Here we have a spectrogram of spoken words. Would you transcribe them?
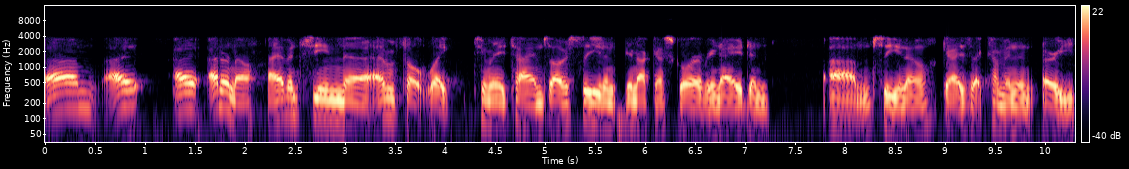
Um, I, I, I don't know. I haven't seen. Uh, I haven't felt like too many times. Obviously, you you're not going to score every night, and um, so you know, guys that come in and or you,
